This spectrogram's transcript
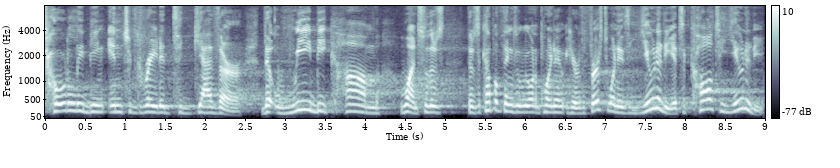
totally being integrated together, that we become one. So there's there's a couple things that we want to point out here. The first one is unity. It's a call to unity.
